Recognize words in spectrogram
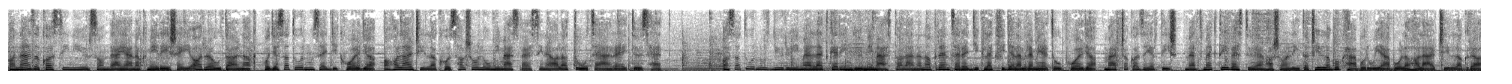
A NASA Cassini űrszondájának mérései arra utalnak, hogy a Saturnus egyik holdja, a halálcsillaghoz hasonló mimász felszíne alatt óceán rejtőzhet. A Saturnus gyűrűi mellett keringő mimász talán a naprendszer egyik legfigyelemre méltóbb holdja, már csak azért is, mert megtévesztően hasonlít a csillagok háborújából a halálcsillagra.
